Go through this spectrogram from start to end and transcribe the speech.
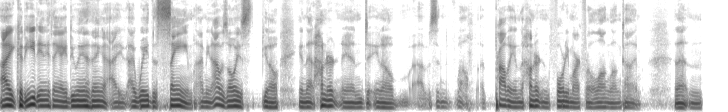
I could eat anything, I could do anything. I, I weighed the same. I mean, I was always, you know, in that hundred and you know, I was in well, probably in the hundred and forty mark for a long, long time. And that and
